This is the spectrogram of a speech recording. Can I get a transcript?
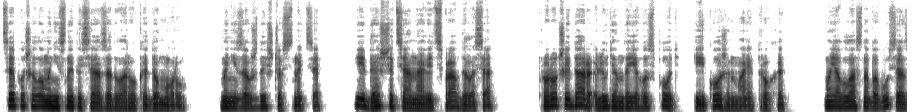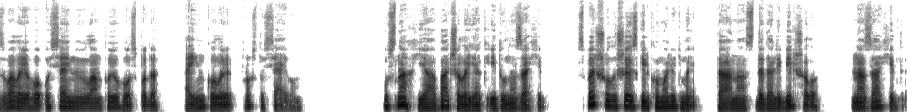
Це почало мені снитися за два роки до мору. Мені завжди щось сниться, і дещиця навіть справдилася. Пророчий дар людям дає Господь, і кожен має трохи. Моя власна бабуся звала його осяйною лампою Господа, а інколи просто сяйвом. У снах я бачила, як іду на захід, спершу лише з кількома людьми, та нас дедалі більшало на захід,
